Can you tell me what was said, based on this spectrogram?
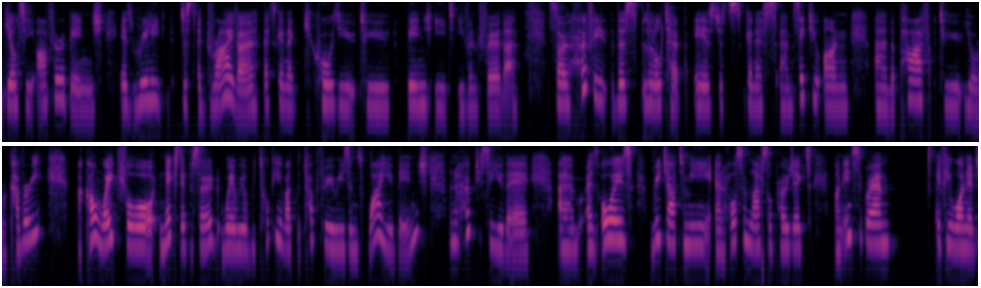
guilty after a binge is really just a driver that's going to cause you to binge eat even further. So, hopefully, this little tip is just going to um, set you on uh, the path to your recovery. I can't wait for next episode where we'll be talking about the top three reasons why you binge, and I hope to see you there. Um, as always, reach out to me at Wholesome Lifestyle Project on Instagram if you wanted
